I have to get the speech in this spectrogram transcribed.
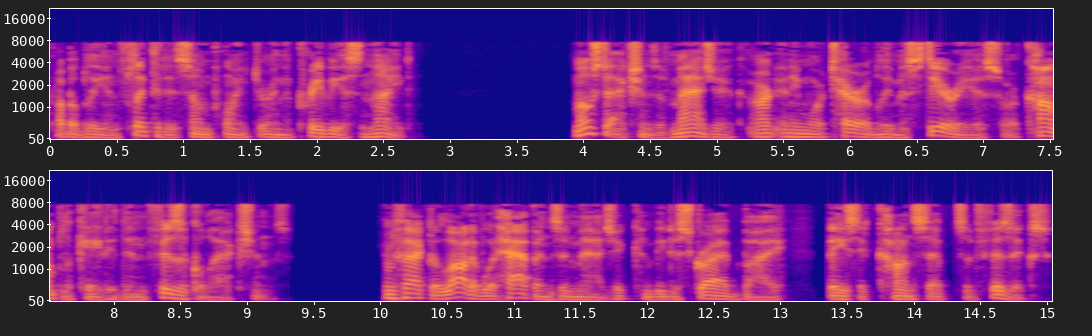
probably inflicted at some point during the previous night. Most actions of magic aren't any more terribly mysterious or complicated than physical actions. In fact, a lot of what happens in magic can be described by basic concepts of physics.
